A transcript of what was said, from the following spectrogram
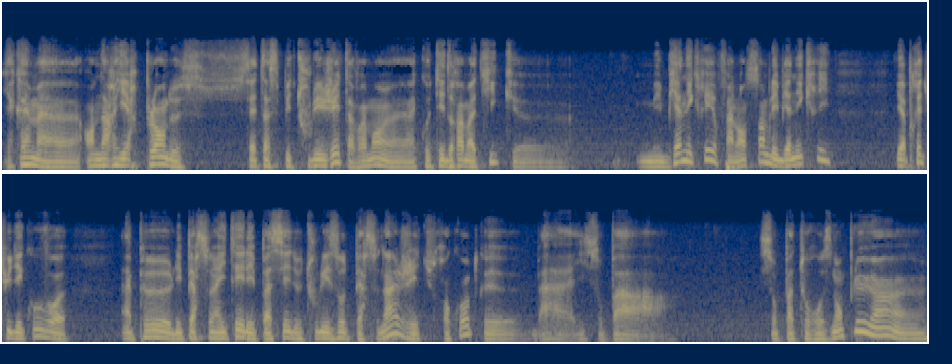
il y a quand même un- en arrière-plan de cet aspect tout léger, t'as vraiment un côté dramatique. euh, mais bien écrit. Enfin, l'ensemble est bien écrit. Et après, tu découvres un peu les personnalités et les passés de tous les autres personnages et tu te rends compte que bah ils sont pas ils sont pas tout roses non plus. Hein.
